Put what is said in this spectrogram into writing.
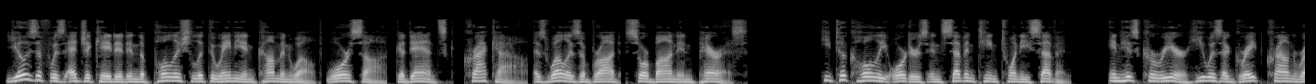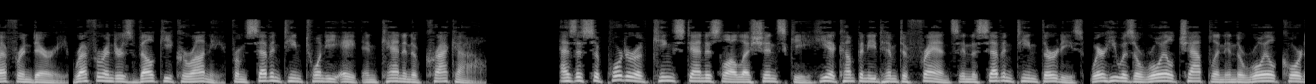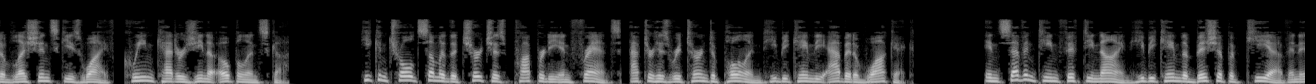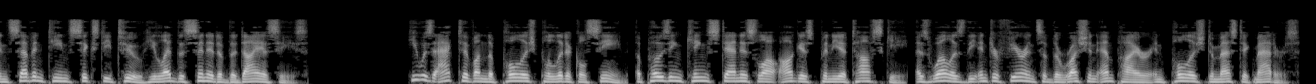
Józef was educated in the Polish-Lithuanian Commonwealth Warsaw, Gdansk, Kraków as well as abroad Sorbonne in Paris. He took holy orders in 1727. In his career he was a great crown referendary Referendarz Wielki Koronny from 1728 and canon of Kraków. As a supporter of King Stanislaw Leszczynski he accompanied him to France in the 1730s, where he was a royal chaplain in the royal court of Leszczynski's wife, Queen Katarzyna Opalinska. He controlled some of the church's property in France. After his return to Poland he became the abbot of Łódź. In 1759 he became the bishop of Kiev and in 1762 he led the synod of the diocese. He was active on the Polish political scene, opposing King Stanislaw August Poniatowski, as well as the interference of the Russian Empire in Polish domestic matters.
